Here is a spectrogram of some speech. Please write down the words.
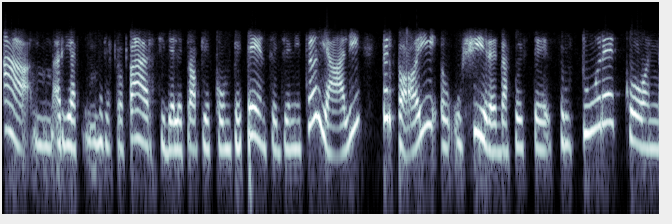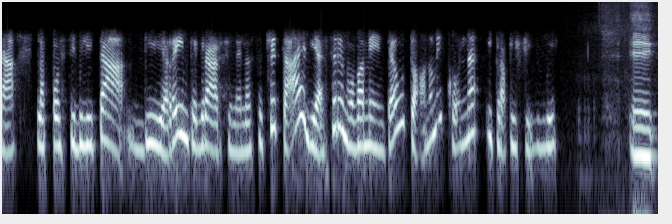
a mh, riappropriarsi delle proprie competenze genitoriali per poi uh, uscire da queste strutture con la possibilità di reintegrarsi nella società e di essere nuovamente autonomi con i propri figli. E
